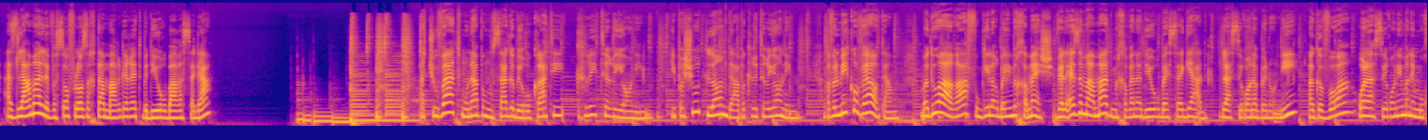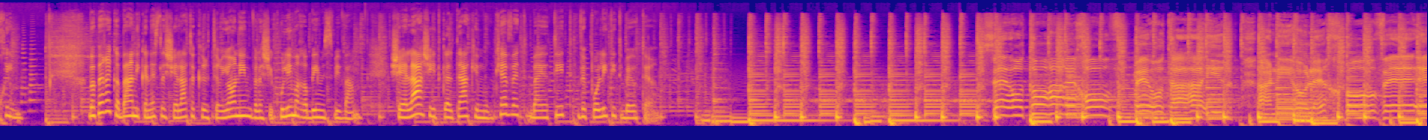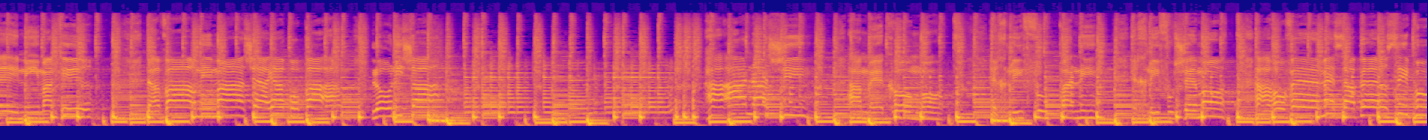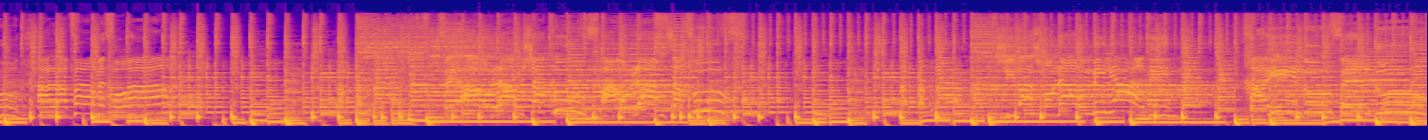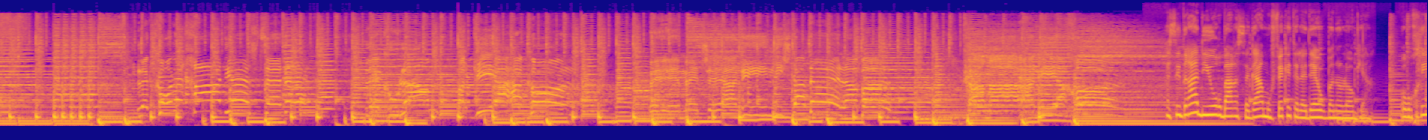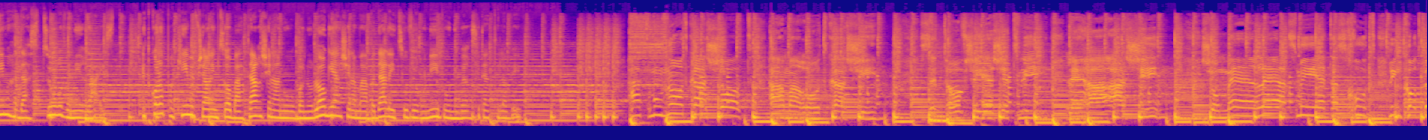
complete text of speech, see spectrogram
אז למה לבסוף לא זכתה מרגרט בדיור בר השגה? התשובה הטמונה במושג הבירוקרטי קריטריונים. היא פשוט לא עמדה בקריטריונים. אבל מי קובע אותם? מדוע הרף הוא גיל 45? ולאיזה מעמד מכוון הדיור בהישג יד? לעשירון הבינוני, הגבוה או לעשירונים הנמוכים? בפרק הבא ניכנס לשאלת הקריטריונים ולשיקולים הרבים סביבם. שאלה שהתגלתה כמורכבת, בעייתית ופוליטית ביותר. הסדרה דיור בר השגה מופקת על ידי אורבנולוגיה. אורחים הדס צור וניר לייסט. את כל הפרקים אפשר למצוא באתר שלנו אורבנולוגיה של המעבדה לעיצוב עירוני באוניברסיטת תל אביב. התמונות קשות, המראות קשים, זה טוב שיש את מי להאשים. שומר לעצמי את הזכות לנקוט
